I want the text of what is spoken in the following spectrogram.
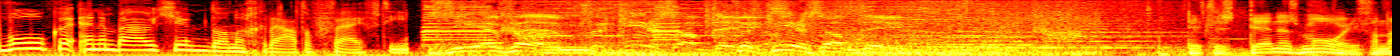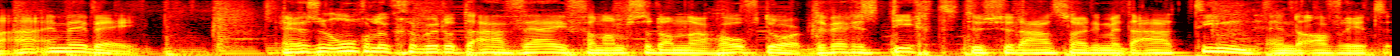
wolken en een buitje. Dan een graad of 15. ZFM, verkeersupdate. verkeersupdate. Dit is Dennis Mooij van de ANWB. Er is een ongeluk gebeurd op de A5 van Amsterdam naar Hoofddorp. De weg is dicht tussen de aansluiting met de A10 en de afrit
